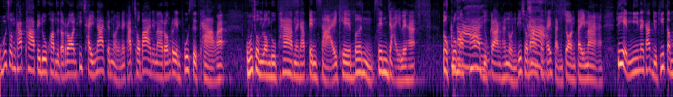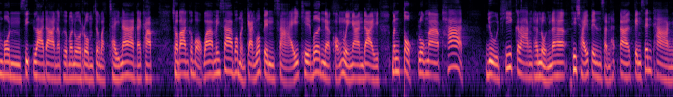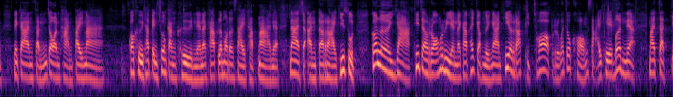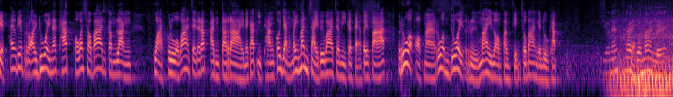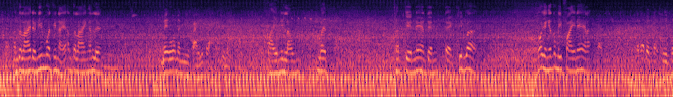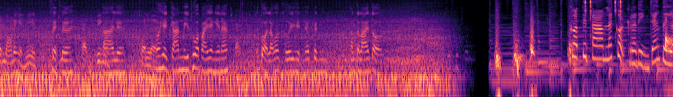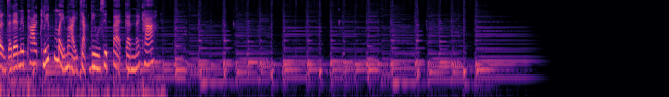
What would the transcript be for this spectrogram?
คุณผู้ชมครับ พาไปดูความเดือดร้อนที่ชัยนาทกันหน่อยนะครับ ชาวบ้านเนี่ยมาร้องเรียนผู้สื่อข่าวฮะคุณผู้ชมลองดูภาพนะครับ เป็นสายเคเบิลเส้นใหญ่เลยฮะตกลงมาอันตรายพาดอยู่กลางถนนที่ชาวบ้านค่ะเขาใช้สัญจรไปมา ที่เห็นนี้นะครับอยู่ที่ตำบลศิลาดานอำเภอมโนรมจังหวัดชัยนาทนะครับชาวบ้านก็บอกว่าไม่ทราบว่าเหมือนกันว่าเป็นสายเคเบิลเนี่ยของหน่วยงานใด มันตกลงมาพาดอยู่ที่กลางถนนนะฮะที่ใช้เป็นสัญอ่าเป็นเส้นทางในการสัญจรผ่านไปมา ก็คือถ้าเป็นช่วงกลางคืนเนี่ยนะครับแล้วมอเตอร์ไซค์ขับมาเนี่ยน่าจะอันตรายที่สุด ก็เลยอยากที่จะร้องเรียนนะครับให้กับหน่วยงานที่รับผิดชอบ หรือว่าเจ้าของสายเคเบิลเนี่ยมาจัดเก็บให้เรียบร้อยด้วยนะครับ เพราะว่าชาวบ้านกำลังกวาดกลัวว่าจะได้รับอันตรายนะครับ อีกทั้งก็ยังไม่มั่นใจด้วยว่าจะมีกระแสไฟฟ้า รั่วออกมาร่วมด้วยหรือไม่ลองฟังเสียงชาวบ้านกันดูครับ เดียวนะน่ากลัวมากเลย อันตรายเดี๋ยวนี้มวนที่ไหนอันตรายงั้นเลย ไม่รู้ว่ามันมีไฟหรือเปล่าใช่ไหม ไฟนี่เราไม่ชัดเจนแน่แต่แต่คิดว่า เพราะอย่างนั้นต้องมีไฟแน่ละแล้วถ้าเป็นกลางคืนคนมองไม่เห็นนี่เสร็จเลยแบบวิ่งตายเลยชนเลยเพราะเหตุการณ์มีทั่วไปอย่างเงี้ยนะครับเมื่อก่อนเราก็เคยเห็นเนี่ยเป็นอันตรายต่อกดติดตามและกดกระดิ่งแจ้งเตือนจะได้ไม่พลาดคลิปใหม่ๆ จากดิว18 กันนะคะ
